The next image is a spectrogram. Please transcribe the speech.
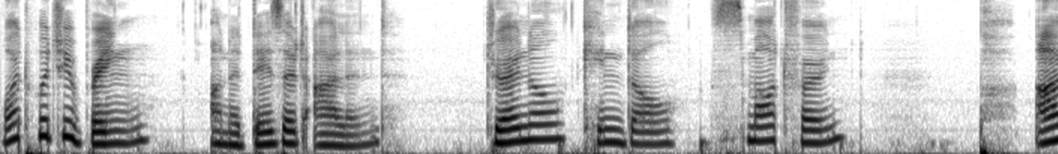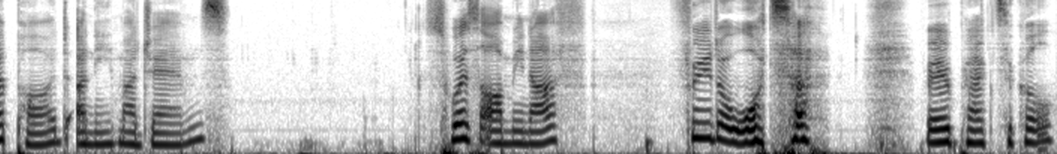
What would you bring on a desert island? Journal, Kindle, smartphone, iPod, I need my jams, Swiss Army knife, food or water, very practical,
